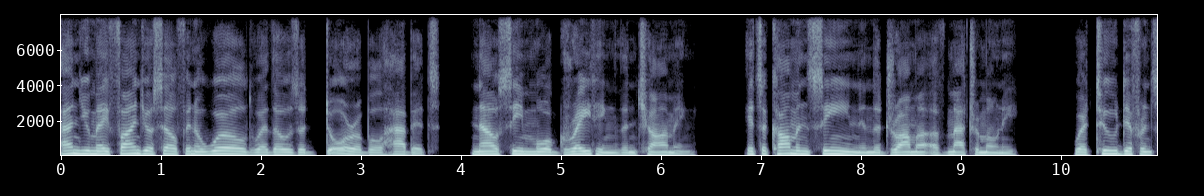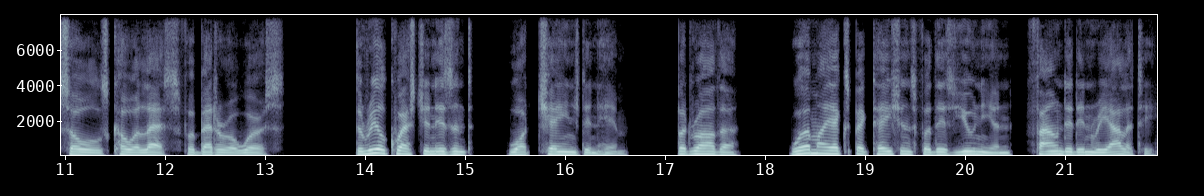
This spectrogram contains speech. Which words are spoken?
and you may find yourself in a world where those adorable habits now seem more grating than charming. It's a common scene in the drama of matrimony, where two different souls coalesce for better or worse. The real question isn't what changed in him, but rather, were my expectations for this union founded in reality?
